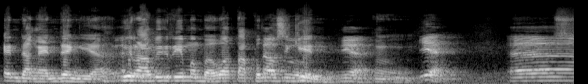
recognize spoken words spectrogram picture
endang-endeng ya wirawiri membawa tabung, Tabung. oksigen. Iya. Hmm. Iya. Eh,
